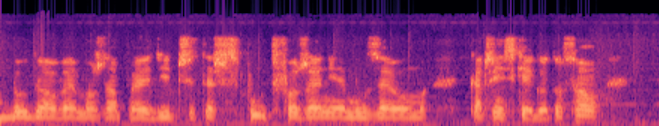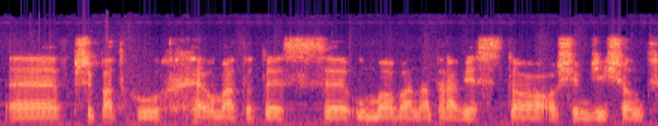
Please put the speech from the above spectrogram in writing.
budowę, można powiedzieć, czy też współtworzenie Muzeum Kaczyńskiego. To są e, w przypadku Chełma to, to jest e, umowa na prawie 180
